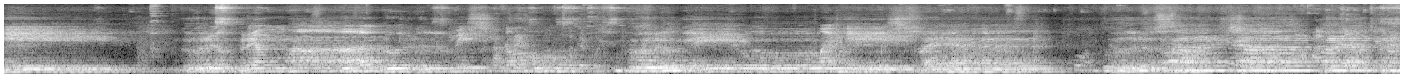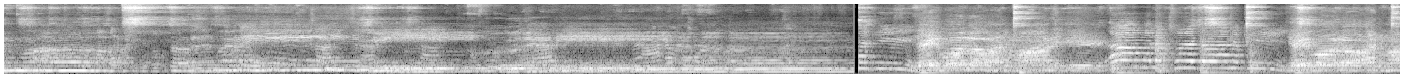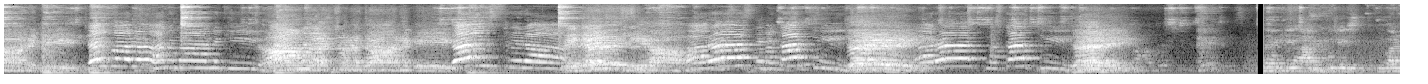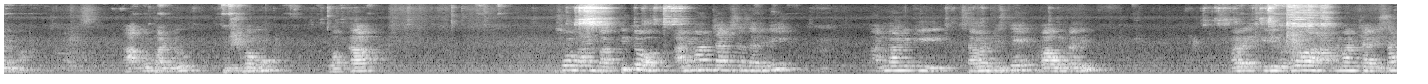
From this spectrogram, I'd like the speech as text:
తండ్రి గురు బ్రహ్మ గురు విష్ణు గురుదేవో మహేశ్వర. అందరికీ ఆకు పూజ ఇవ్వండి మా ఆకు పండు పుష్పము ఒక్క సో మనం భక్తితో హనుమాన్ చాలీస చదివి హనుమానికి సమర్పిస్తే బాగుంటుంది. మరి ఇది రెండవ హనుమాన్ చాలీస?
